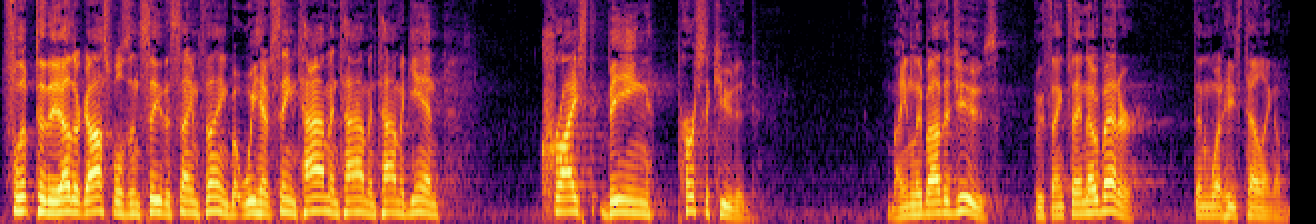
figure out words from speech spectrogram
flip to the other gospels and see the same thing. But we have seen time and time and time again Christ being persecuted, mainly by the Jews who think they know better than what he's telling them.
